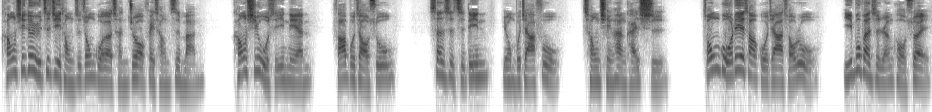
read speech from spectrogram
康熙对于自己统治中国的成就非常自满。康熙五十一年发布诏书，盛世之丁永不加赋。从秦汉开始，中国列朝国家收入一部分是人口税。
